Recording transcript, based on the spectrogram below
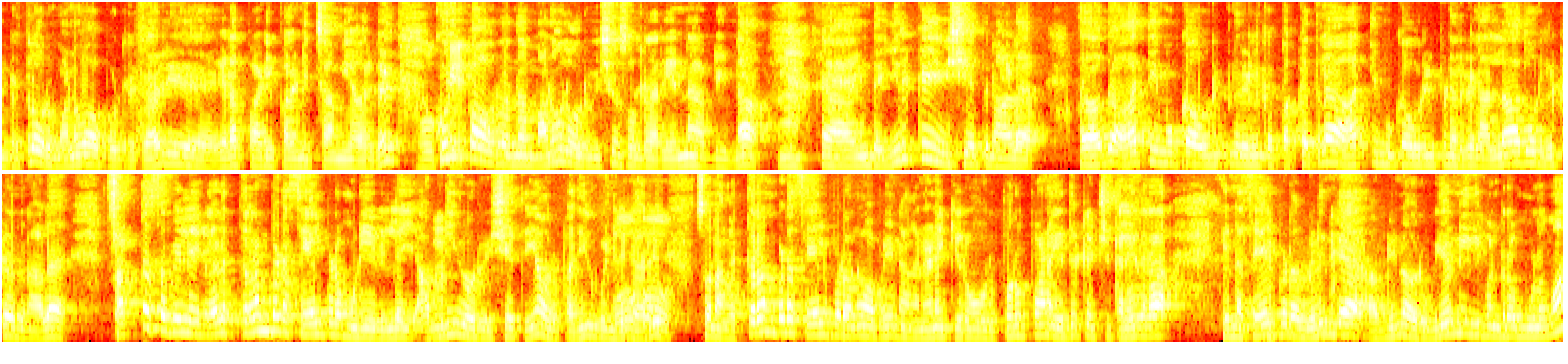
உயர்நீதிமன்றத்துல ஒரு மனுவா போட்டிருக்காரு எடப்பாடி பழனிசாமி அவர்கள். Okay. குறிப்பா அவர் அந்த மனுவுல ஒரு விஷயம் சொல்றாரு என்ன அப்படின்னா இந்த இருக்கை விஷயத்தினால அதாவது அதிமுக உறுப்பினர்களுக்கு பக்கத்துல அதிமுக உறுப்பினர்கள் அல்லாதோர் இருக்கிறதுனால சட்டசபையில எங்களால திறம்பட செயல்பட முடியவில்லை அப்படிங்கிற ஒரு விஷயத்தையும் அவர் பதிவு பண்ணியிருக்காரு. ஓஹோ. சோ நாங்க திறம்பட செயல்படணும் அப்படின்னு நாங்க நினைக்கிறோம். ஒரு பொறுப்பான எதிர்க்கட்சி தலைவரா என்ன செயல்பட விடுங்க அப்படின்னு அவர் உயர்நீதிமன்றம் மூலமா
